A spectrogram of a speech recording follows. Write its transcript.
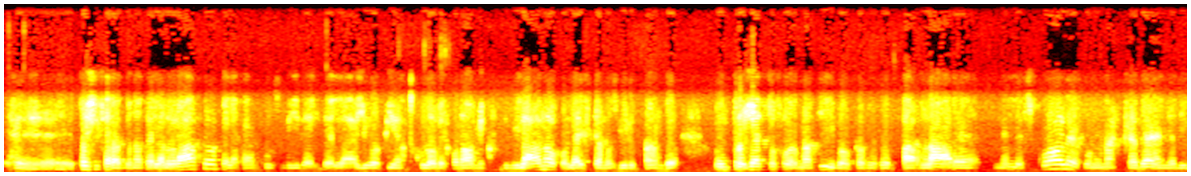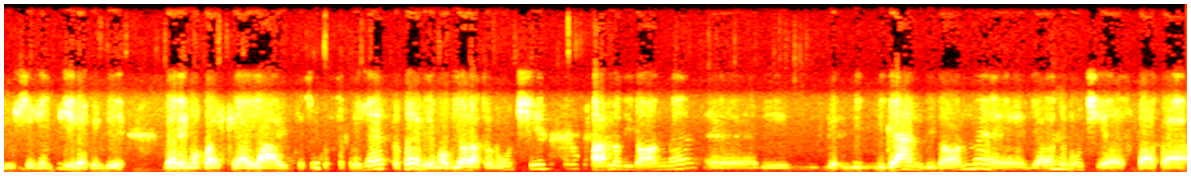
Eh, poi ci sarà Donatella Lorato, che è la campus leader della European School of Economics di Milano, con lei stiamo sviluppando un progetto formativo proprio per parlare nelle scuole con un'accademia di lusso gentile, quindi daremo qualche highlight su questo progetto. Poi avremo Viola Tonucci, parlo di donne, eh, di, di, di, grandi donne, e Viola mm. Tonucci è stata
